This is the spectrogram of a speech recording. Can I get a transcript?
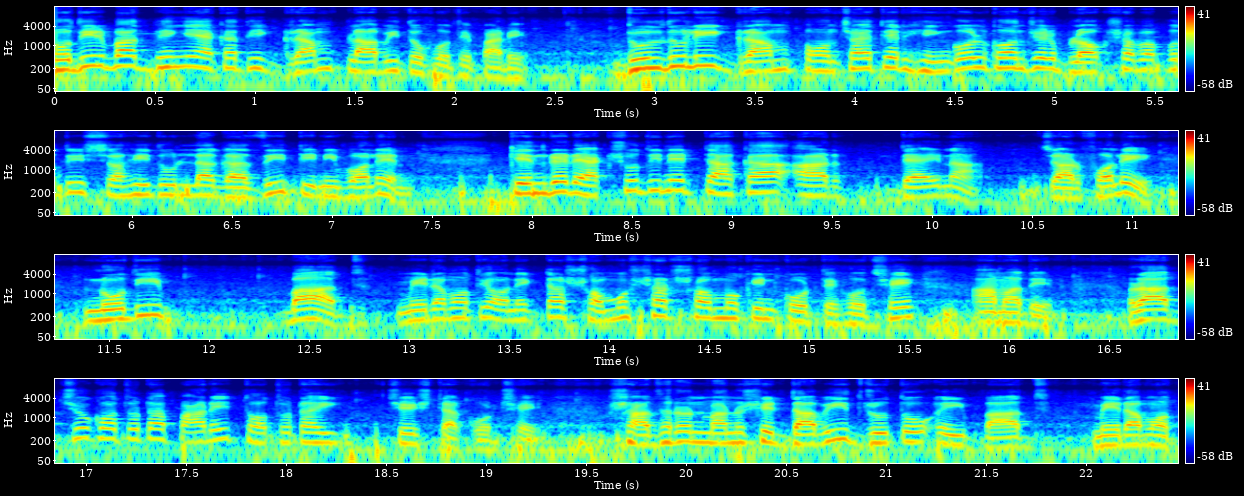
নদীর বাঁধ ভেঙে একাধিক গ্রাম প্লাবিত হতে পারে। দুলদুলি গ্রাম পঞ্চায়েতের হিঙ্গলগঞ্জের ব্লক সভাপতি শাহিদুল্লাহ গাজী, তিনি বলেন, কেন্দ্রের একশো দিনের টাকা আর দেয় না। যার ফলে নদী বাঁধ মেরামতে অনেকটা সমস্যার সম্মুখীন করতে হচ্ছে আমাদের। রাজ্য কতটা পারে ততটাই চেষ্টা করছে। সাধারণ মানুষের দাবি, দ্রুত এই বাঁধ মেরামত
